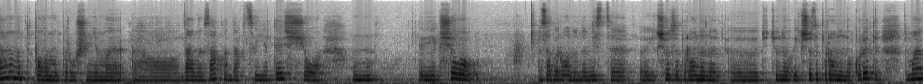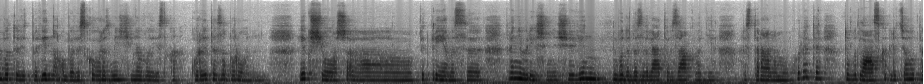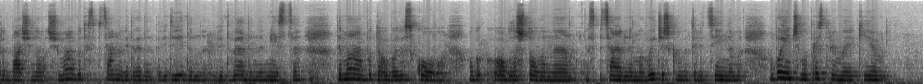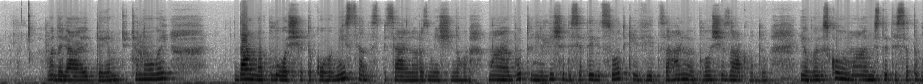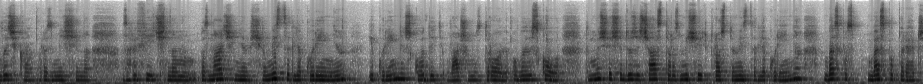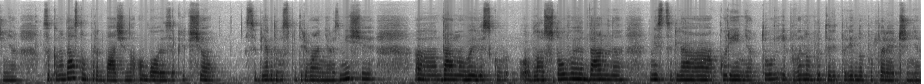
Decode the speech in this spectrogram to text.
Самими типовими порушеннями е, в даних закладах це є те, що якщо заборонено місце, е, якщо заборонено е, тютюну, якщо заборонено курити, то має бути відповідно обов'язково розміщена вивіска курити заборонено. Якщо ж е, підприємець прийняв рішення, що він буде дозволяти в закладі ресторанному курити, то, будь ласка, для цього передбачено, що має бути спеціально відведене, відведене місце, де має бути обов'язково облаштоване спеціальними витяжками вентиляційними або іншими пристроями, які видаляють дим тютюновий. Дана площа такого місця спеціально розміщеного має бути не більше 10% від загальної площі закладу. І обов'язково має міститися табличка, розміщена з графічним позначенням, що місце для куріння і куріння шкодить вашому здоров'ю. Обов'язково. Тому що ще дуже часто розміщують просто місце для куріння без, без попередження. Законодавством передбачено обов'язок, якщо суб'єкт господарювання розміщує е, дану вивіску, облаштовує дане місце для куріння, то і повинно бути відповідно попередження.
